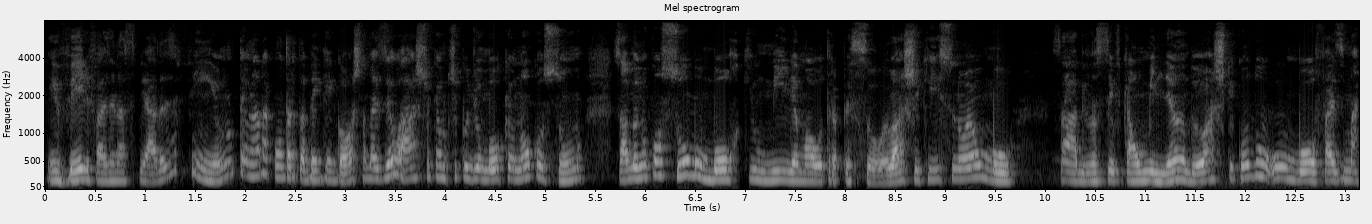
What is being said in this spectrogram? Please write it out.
em ver ele fazendo as piadas. Enfim, eu não tenho nada contra também quem gosta, mas eu acho que é um tipo de humor que eu não consumo. Sabe, eu não consumo humor que humilha uma outra pessoa. Eu acho que isso não é humor sabe? Você ficar humilhando. Eu acho que quando o humor faz uma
